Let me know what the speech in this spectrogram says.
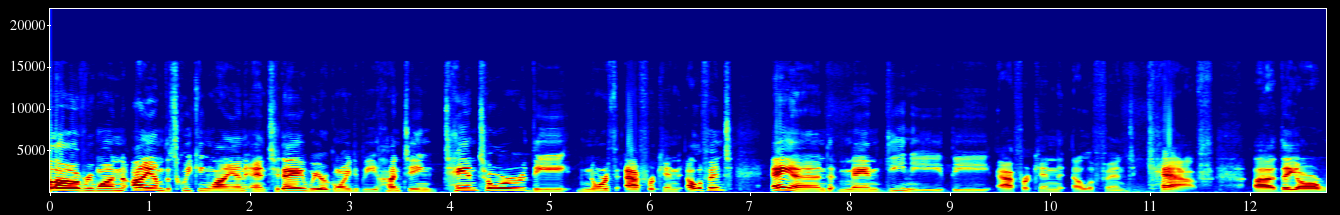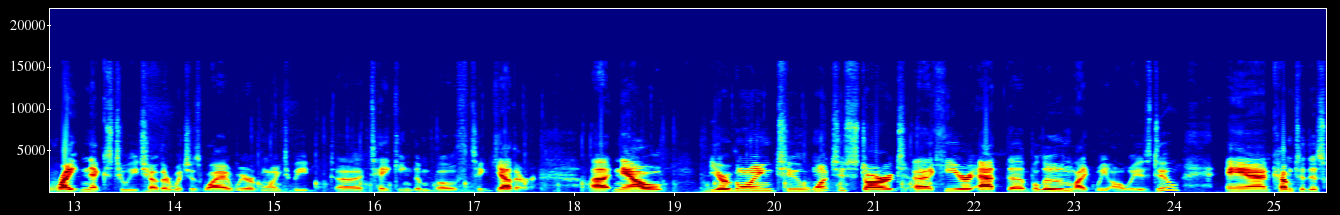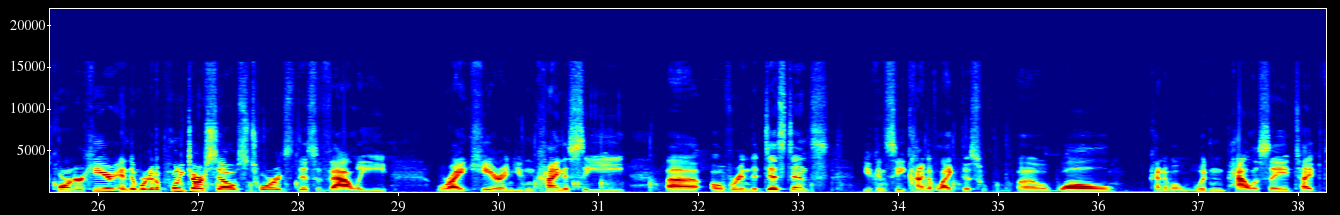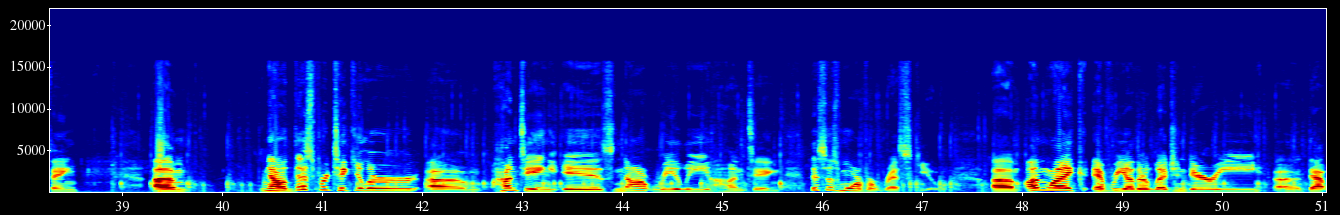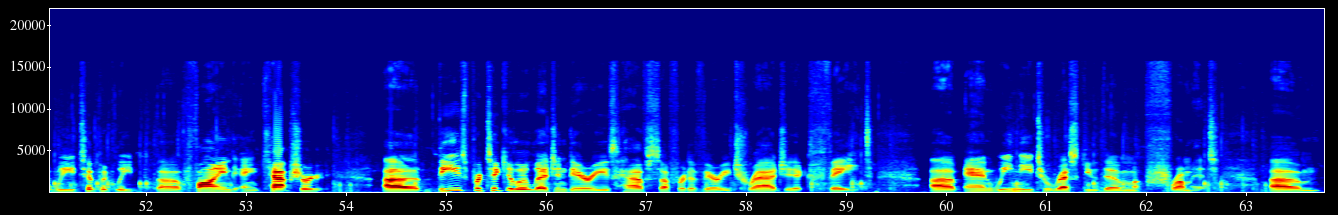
Hello everyone, I am the Squeaking Lion and today we are going to be hunting Tantor, the North African elephant, and Mangani, the African elephant calf. Uh, they are right next to each other, which is why we're going to be uh, taking them both together. Uh, now, you're going to want to start uh, here at the balloon like we always do, and come to this corner here, and then we're going to point ourselves towards this valley right here. And you can kind of see uh, over in the distance, you can see kind of like this uh, wall, kind of a wooden palisade type thing. Um, now, this particular um, hunting is not really hunting. This is more of a rescue. Um, unlike every other legendary uh, that we typically uh, find and capture, uh, these particular legendaries have suffered a very tragic fate, uh, and we need to rescue them from it. Um,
